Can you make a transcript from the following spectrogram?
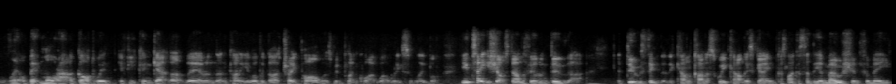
a little bit more out of Godwin if you can get that there, and then kind of your other guy Trey Palmer has been playing quite well recently. But you take your shots down the field and do that. I do think that they can kind of squeak out this game because, like I said, the emotion for me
